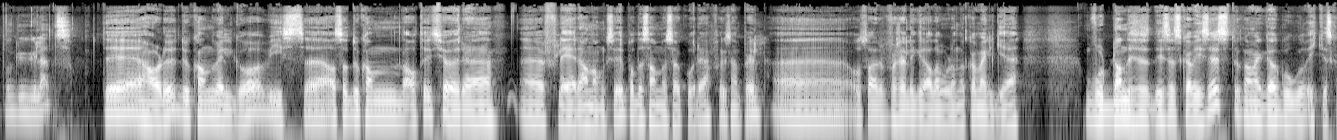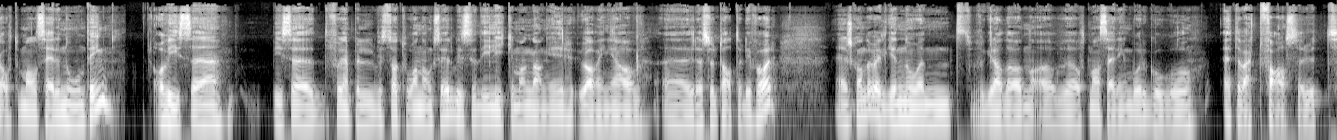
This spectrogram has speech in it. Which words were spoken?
på Google Ads? Det har du. Du kan velge å vise Altså, du kan alltid kjøre flere annonser på det samme søkeordet, f.eks. Eh, og så er det forskjellig grad av hvordan du kan velge hvordan disse, disse skal vises. Du kan velge at Google ikke skal optimalisere noen ting, og vise, vise f.eks. hvis du har to annonser, vise de like mange ganger uavhengig av eh, resultater de får. Eller så kan du velge noen grad av, av optimalisering hvor Google etter hvert faser ut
